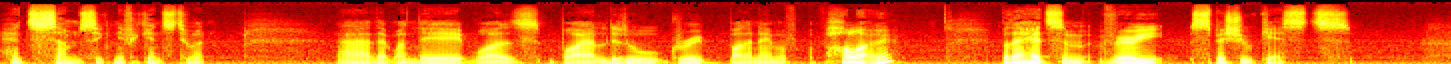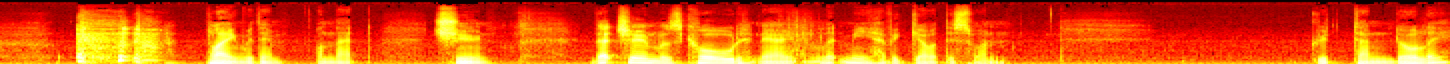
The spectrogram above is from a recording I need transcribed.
had some significance to it. Uh, that one there was by a little group by the name of Apollo, but they had some very special guests playing with them on that tune. That tune was called, now let me have a go at this one. Gritandole,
